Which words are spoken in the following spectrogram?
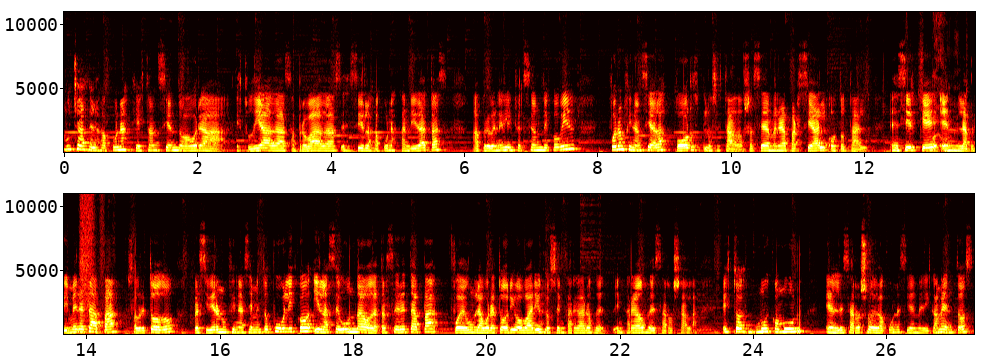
Muchas de las vacunas que están siendo ahora estudiadas, aprobadas, es decir, las vacunas candidatas a prevenir la infección de COVID, fueron financiadas por los estados, ya sea de manera parcial o total. Es decir, que en la primera etapa, sobre todo, recibieron un financiamiento público y en la segunda o la tercera etapa fue un laboratorio o varios los encargados de, encargados de desarrollarla. Esto es muy común en el desarrollo de vacunas y de medicamentos,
